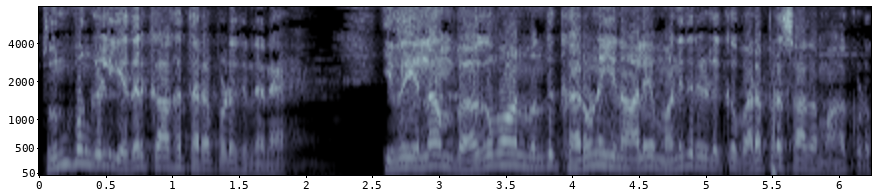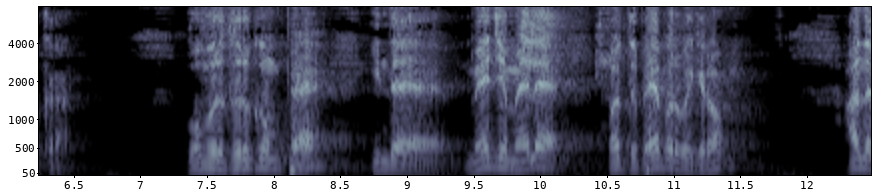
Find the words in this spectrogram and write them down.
துன்பங்கள் எதற்காக தரப்படுகின்றன? இவையெல்லாம் பகவான் வந்து கருணையினாலே மனிதர்களுக்கு வரப்பிரசாதமாக கொடுக்கிறான் ஒவ்வொருத்தருக்கும் இப்போ இந்த மேஜை மேலே பத்து பேப்பர் வைக்கிறோம். அந்த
